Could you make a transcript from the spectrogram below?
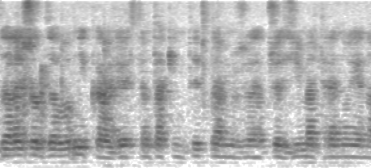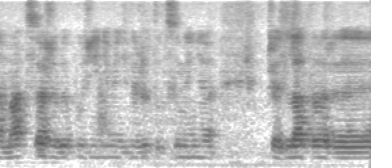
zależy od zawodnika. Ja jestem takim typem, że przez zimę trenuję na maksa, żeby później nie mieć wyrzutów sumienia przez lato, że,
